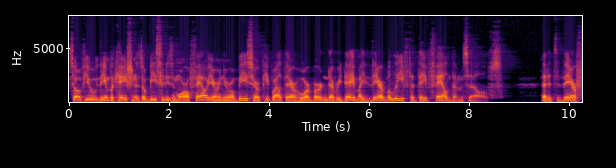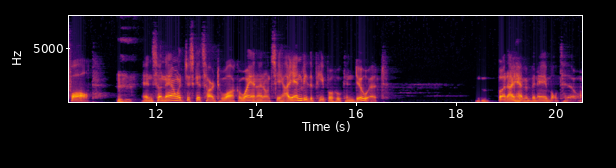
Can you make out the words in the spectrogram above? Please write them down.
So if you the implication is obesity is a moral failure and you're obese, there are people out there who are burdened every day by their belief that they've failed themselves, that it's their fault. Mm-hmm. And so now it just gets hard to walk away, and I don't see. I envy the people who can do it, but I haven't been able to.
